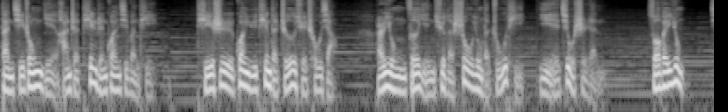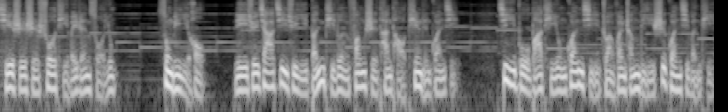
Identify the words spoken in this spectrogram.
但其中隐含着天人关系问题。体是关于天的哲学抽象，而用则隐去了受用的主体，也就是人。所谓用，其实是说体为人所用。宋明以后，理学家继续以本体论方式探讨天人关系，进一步把体用关系转换成理事关系问题。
